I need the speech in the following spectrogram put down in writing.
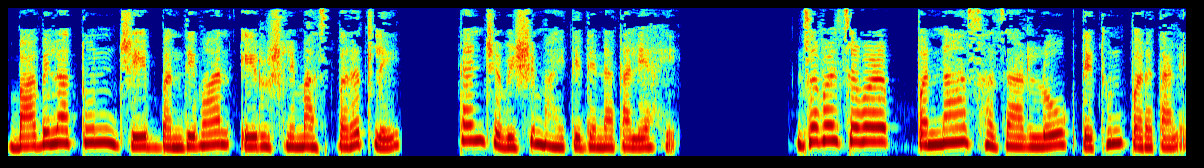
बाबेलातून जे बंदिवान एरुश्लेमास परतले त्यांच्याविषयी माहिती देण्यात आली आहे. जवळजवळ पन्नास हजार लोक तेथून परत आले.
